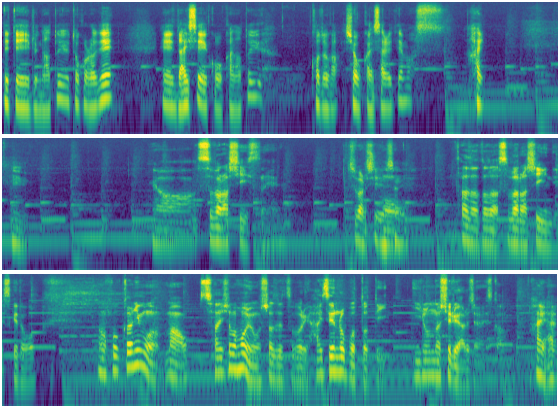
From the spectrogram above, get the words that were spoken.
出ているなというところで、えー大成功かなということが紹介されています。はい、いやー素晴らしいですね素晴らしいですね。ただただ素晴らしいんですけどまあ他にもまあ最初の方におっしゃってた通り配線ロボットっていいろんな種類あるじゃないですかはいはい。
